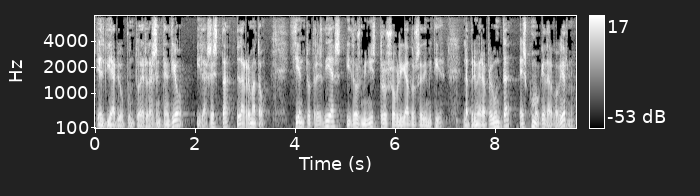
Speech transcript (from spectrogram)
El diario.es la sentenció y la sexta la remató. 103 días y dos ministros obligados a dimitir. La primera pregunta es cómo queda el gobierno.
